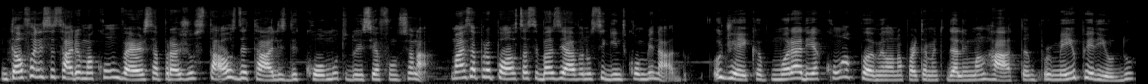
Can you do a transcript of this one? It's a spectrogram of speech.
Então foi necessária uma conversa para ajustar os detalhes de como tudo isso ia funcionar. Mas a proposta se baseava no seguinte combinado. O Jacob moraria com a Pamela no apartamento dela em Manhattan por meio período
